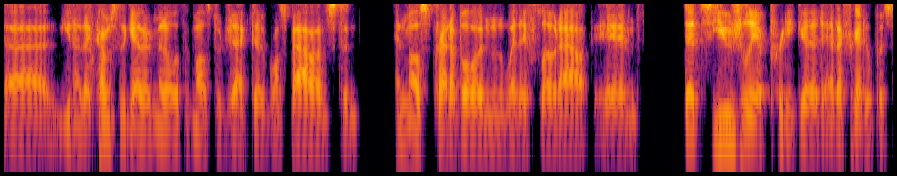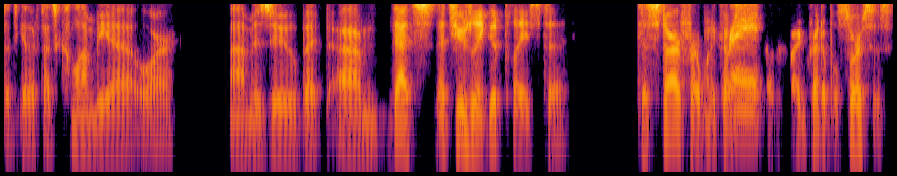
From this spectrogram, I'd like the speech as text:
uh you know that comes together in the middle with the most objective most balanced and and most credible in the way they float out and that's usually a pretty good and i forget who puts that together if that's columbia or uh, mizzou but um, that's that's usually a good place to to start from when it comes Right. to find credible sources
